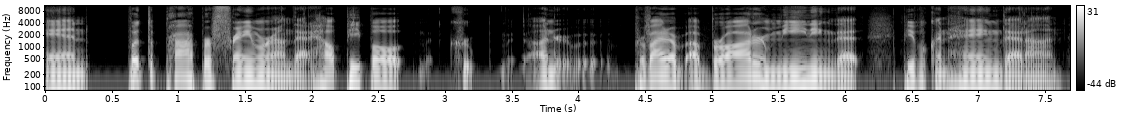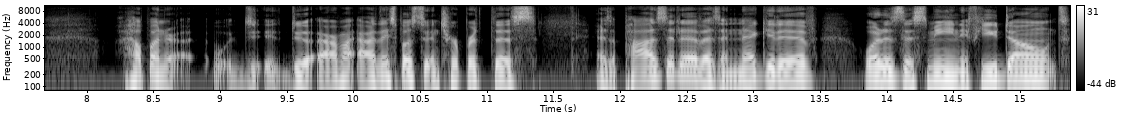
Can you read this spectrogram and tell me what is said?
and put the proper frame around that, help people under, provide a, a, broader meaning that people can hang that on. Help under do, do are, they supposed to interpret this as a positive, as a negative? What does this mean? If you don't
